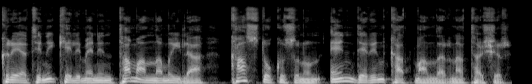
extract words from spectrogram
Kreatini kelimenin tam anlamıyla kas dokusunun en derin katmanlarına taşır.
